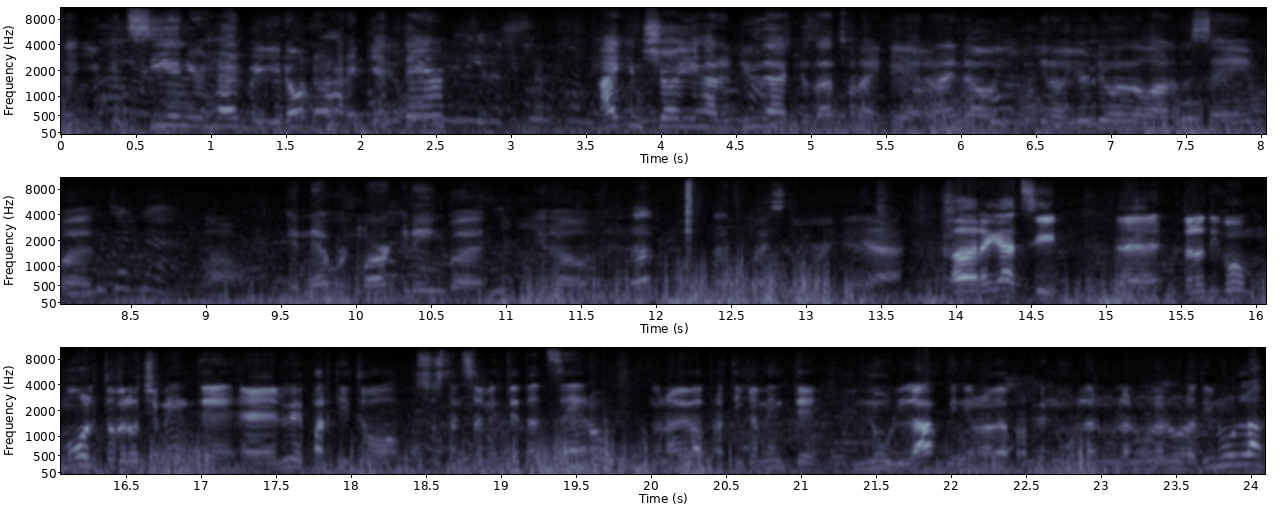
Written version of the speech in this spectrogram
that you can see in your head but you don't know how to get there, I can show you how to do that because that's what I did. And I know you know you're doing a lot of the same, but in network marketing. But you know that that's my story, man. Yeah. Allora, ragazzi, eh, ve lo dico molto velocemente, eh, lui è partito sostanzialmente da zero, non aveva praticamente nulla, quindi non aveva proprio nulla, nulla, nulla, nulla di nulla,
